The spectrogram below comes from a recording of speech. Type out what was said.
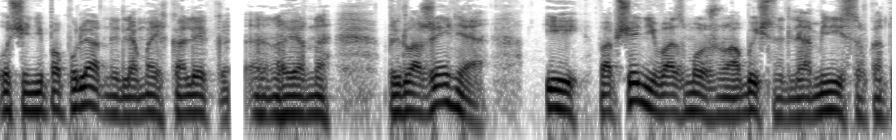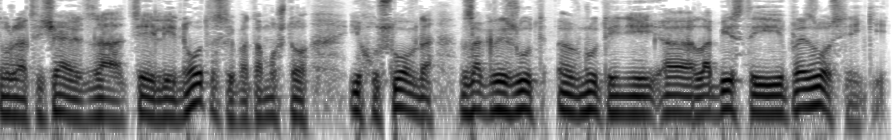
очень непопулярный для моих коллег, э, наверное, предложение и вообще невозможно обычно для министров, которые отвечают за те или иные отрасли, потому что их условно загрызут э, внутренние э, лоббисты и производственники.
